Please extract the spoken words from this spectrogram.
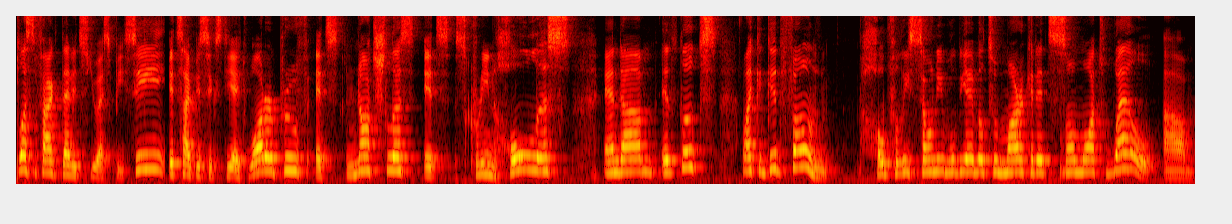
plus the fact that it's USB-C, it's IP68 waterproof, it's notchless, it's screen holeless, and um, it looks like a good phone. Hopefully Sony will be able to market it somewhat well. Um,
